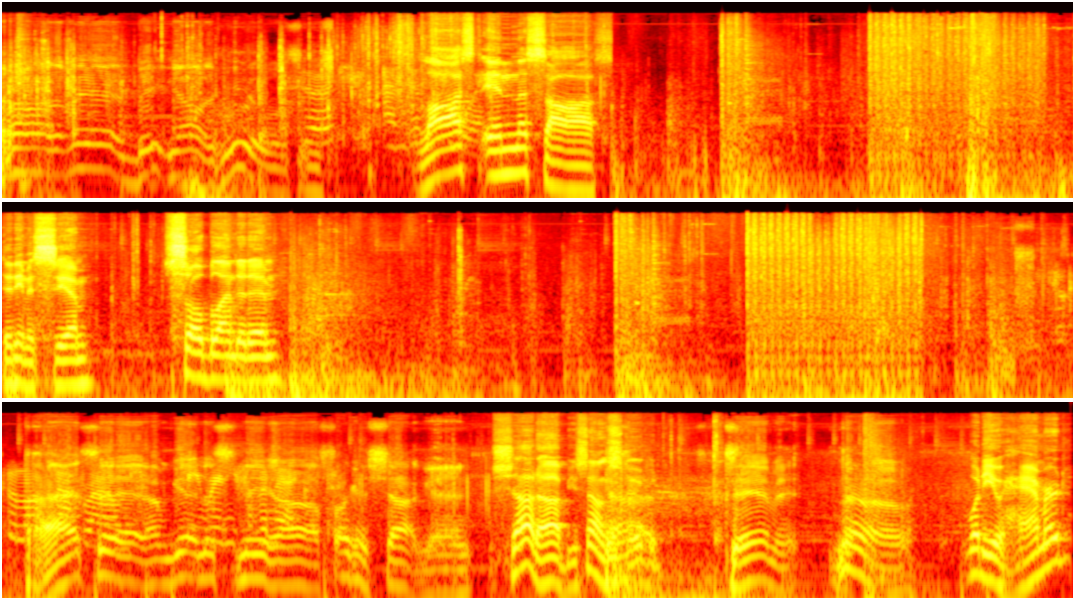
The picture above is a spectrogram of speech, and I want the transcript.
Oh, the man beating y'all his heels. Search and destroy. Lost in the sauce. Didn't even see him. So blended in. We took the last That's it. I'm getting Be this ready for new uh, fucking shotgun. Shut up. You sound stupid. Damn it. No. What are you, hammered?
